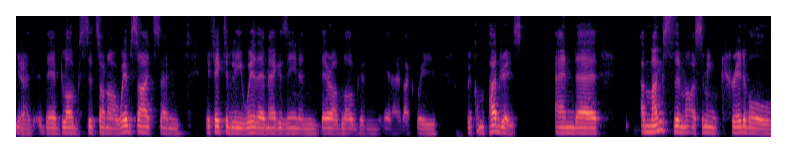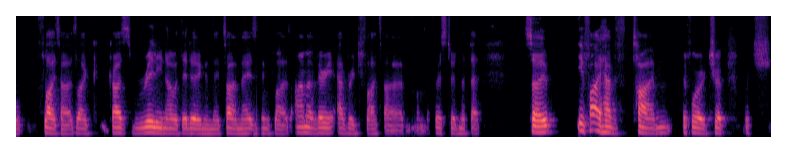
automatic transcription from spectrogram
you know their blog sits on our websites, and effectively we're their magazine and they're our blog, and you know like we we're compadres, and uh, amongst them are some incredible fly ties. Like guys really know what they're doing and they tie amazing flies. I'm a very average fly tyer. I'm the first to admit that. So if I have time before a trip, which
